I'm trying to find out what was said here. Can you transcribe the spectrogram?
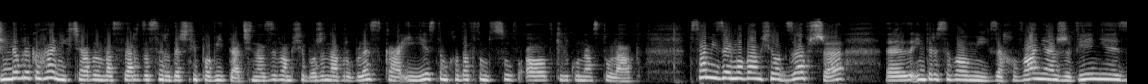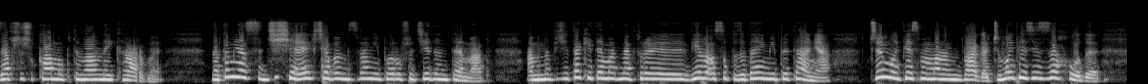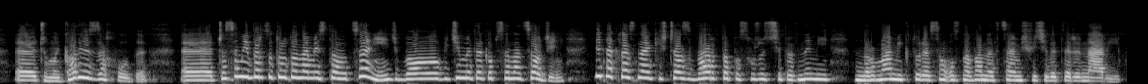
Dzień dobry kochani, chciałabym Was bardzo serdecznie powitać. Nazywam się Bożena Wróblewska i jestem hodowcą psów od kilkunastu lat. Psami zajmowałam się od zawsze, e, interesowało mnie ich zachowania, żywienie, zawsze szukałam optymalnej karmy. Natomiast dzisiaj chciałabym z Wami poruszyć jeden temat, a mianowicie taki temat, na który wiele osób zadaje mi pytania. Czy mój pies ma nadwagę? Czy mój pies jest za chudy? E, Czy mój kot jest za chudy? E, Czasami bardzo trudno nam jest to ocenić, bo widzimy tego psa na co dzień. Jednak raz na jakiś czas warto posłużyć się pewnymi normami, które są uznawane w całym świecie weterynarii.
